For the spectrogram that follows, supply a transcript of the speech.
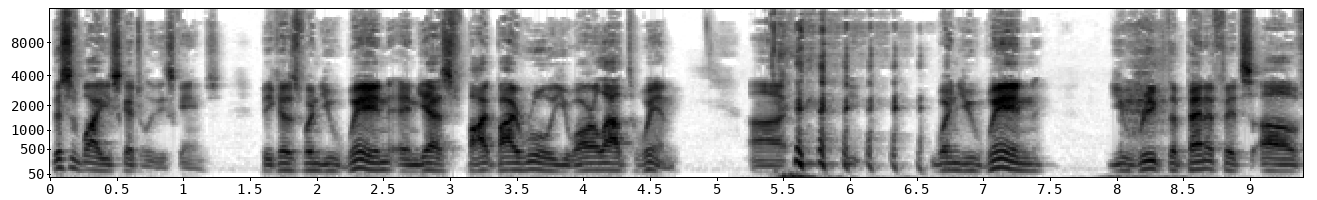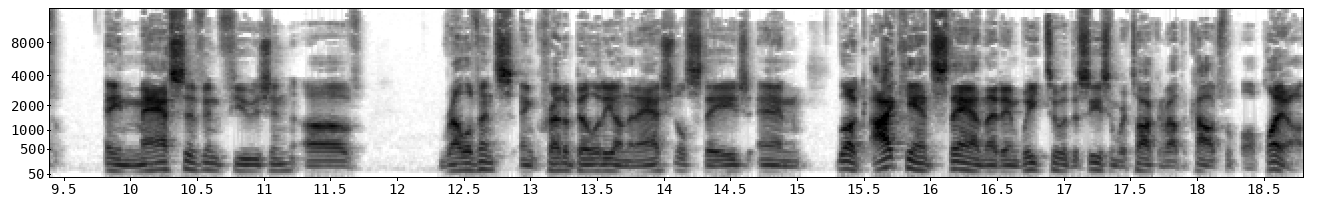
This is why you schedule these games. Because when you win, and yes, by, by rule, you are allowed to win. Uh, when you win, you reap the benefits of a massive infusion of relevance and credibility on the national stage. And look, I can't stand that in week two of the season, we're talking about the college football playoff.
